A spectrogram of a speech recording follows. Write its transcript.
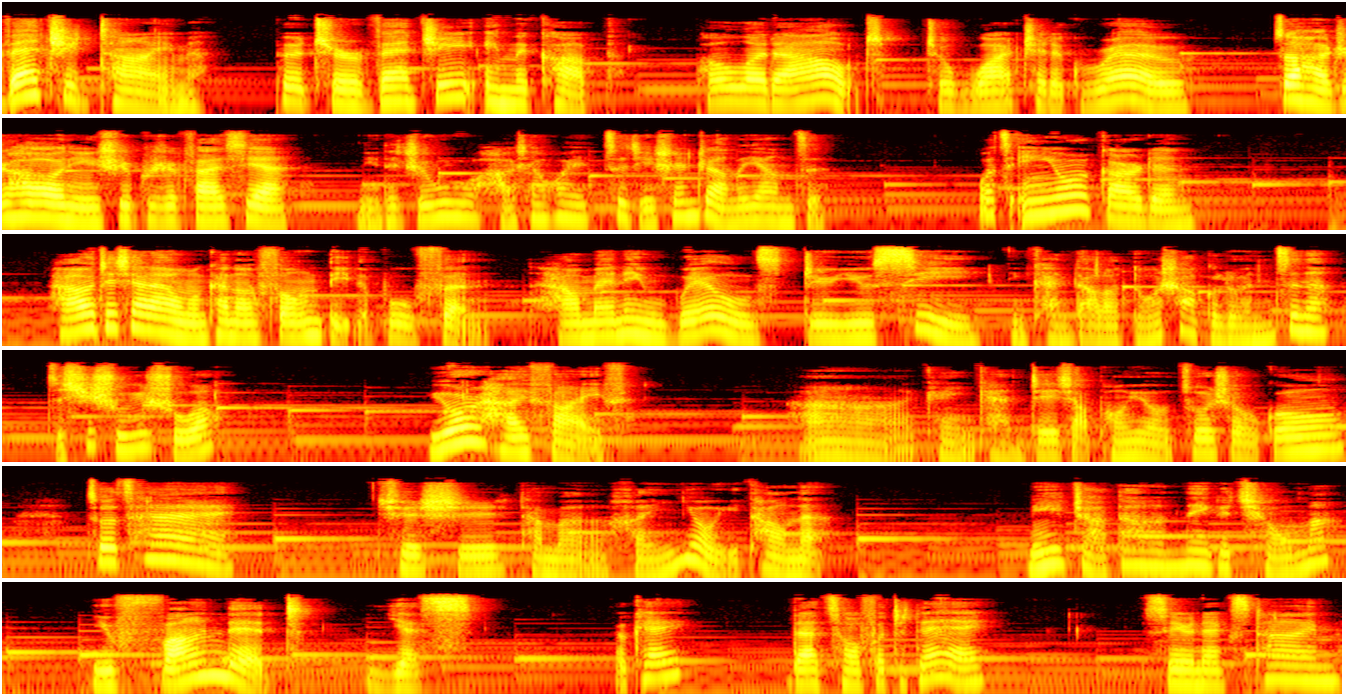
Veggie time. Put your veggie in the cup. Pull it out to watch it grow. 做好之后，你是不是发现你的植物好像会自己生长的样子？What's in your garden？好，接下来我们看到封底的部分。 How many wheels do you see？你看到了多少个轮子呢？仔细数一数哦。Your high five。啊，看一看这小朋友做手工、做菜，确实他们很有一套呢。你找到了那个球吗？You found it. Yes. Okay, that's all for today. See you next time.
